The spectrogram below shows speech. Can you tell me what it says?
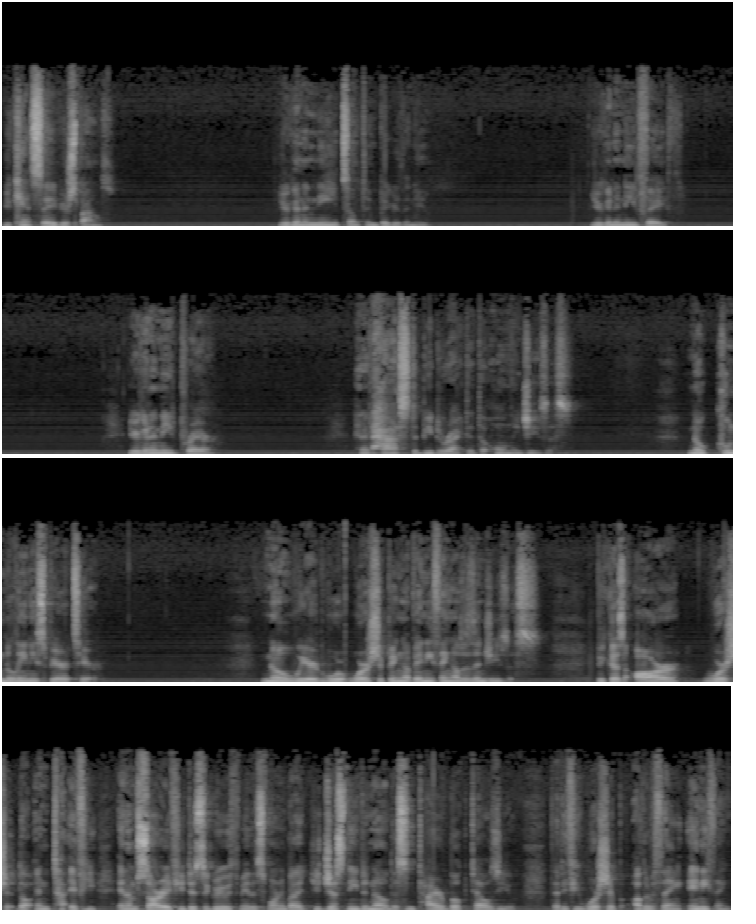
You can't save your spouse. You're going to need something bigger than you. You're going to need faith. You're going to need prayer. And it has to be directed to only Jesus. No Kundalini spirits here. No weird wor- worshiping of anything other than Jesus. Because our worship, the enti- if you, and I'm sorry if you disagree with me this morning, but you just need to know this entire book tells you that if you worship other thing, anything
